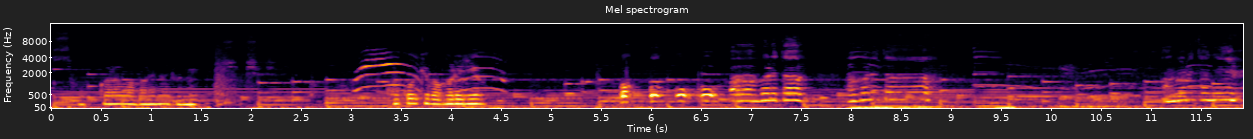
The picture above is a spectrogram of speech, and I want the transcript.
そっからは上がれないかな。ここ行けば上がれるよお、お、お、お、あ、上がれた。上がれた。上がれたね。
